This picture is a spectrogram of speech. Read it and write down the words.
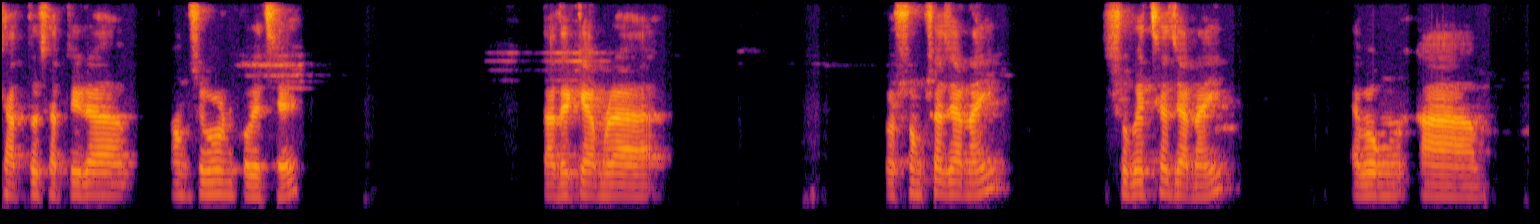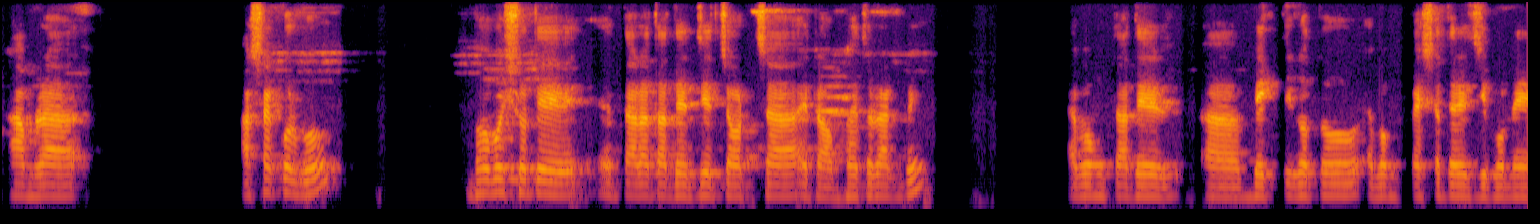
ছাত্রছাত্রীরা অংশগ্রহণ করেছে, তাদেরকে আমরা প্রশংসা জানাই, শুভেচ্ছা জানাই এবং আমরা আশা করব ভবিষ্যতে তারা তাদের যে চর্চা এটা অব্যাহত রাখবে এবং তাদের ব্যক্তিগত এবং পেশাদারী জীবনে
